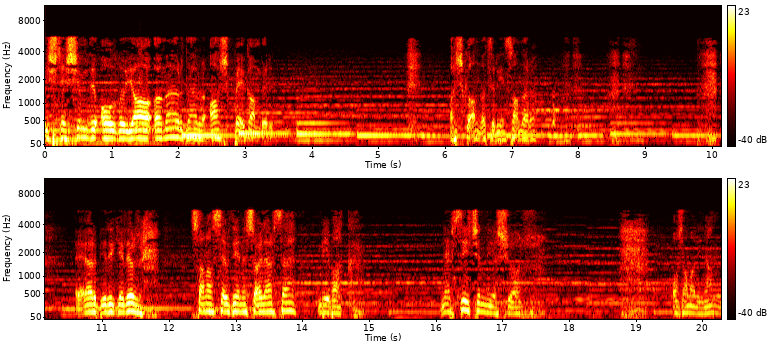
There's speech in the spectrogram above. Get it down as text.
İşte şimdi oldu ya Ömer der aşk peygamberi. Aşkı anlatır insanlara. Eğer biri gelir sana sevdiğini söylerse bir bak. Nefsi için mi yaşıyor? O zaman inanma.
